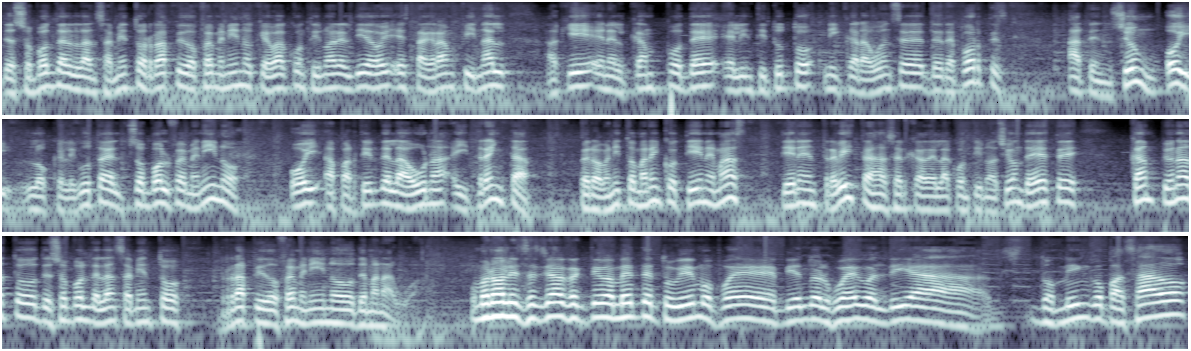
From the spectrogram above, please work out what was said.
de softball del lanzamiento rápido femenino que va a continuar el día de hoy, esta gran final aquí en el campo del Instituto Nicaragüense de Deportes. Atención, hoy lo que le gusta el softball femenino, hoy a partir de la 1 y 30. Pero Benito Marenco tiene más, tiene entrevistas acerca de la continuación de este campeonato de softball de lanzamiento rápido femenino de Managua. Bueno, licenciado, efectivamente estuvimos pues viendo el juego el día domingo pasado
